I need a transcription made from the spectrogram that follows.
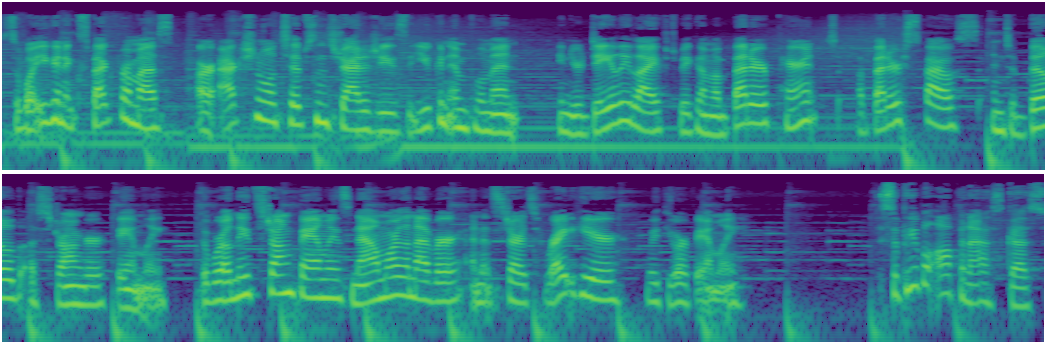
So, what you can expect from us are actionable tips and strategies that you can implement in your daily life to become a better parent, a better spouse, and to build a stronger family. The world needs strong families now more than ever, and it starts right here with your family. So, people often ask us,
